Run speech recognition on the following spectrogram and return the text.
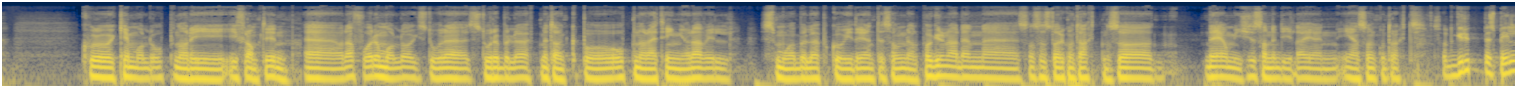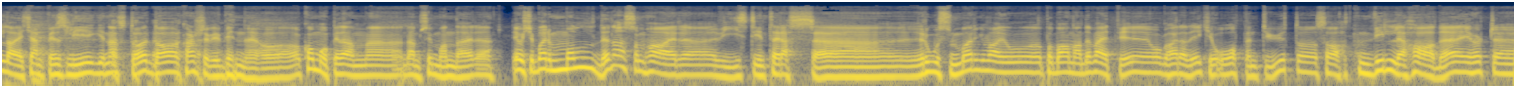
hvor, hva Molde oppnår i, i framtiden. Eh, og Da får jo Molde òg store, store beløp med tanke på å oppnå de ting, og da vil små beløp gå videre igjen til Sogndal. På grunn av den, eh, sånn som står i kontrakten, så det er jo mye sånne dealer i en, i en sånn kontrakt. Så et gruppespill da i Champions League neste år, da kanskje vi begynner å, komme opp i de, de summene der. Det er jo ikke bare Molde da som har eh, vist interesse. Rosenborg var jo på banen, det vet vi. Åge Hareide gikk jo åpent ut og sa at han ville ha det. Jeg hørte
